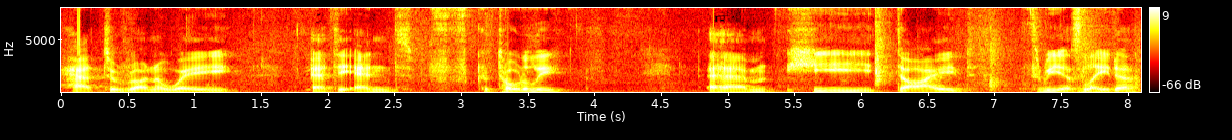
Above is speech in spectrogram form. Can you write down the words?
had to run away at the end totally. Um, he died three years later.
